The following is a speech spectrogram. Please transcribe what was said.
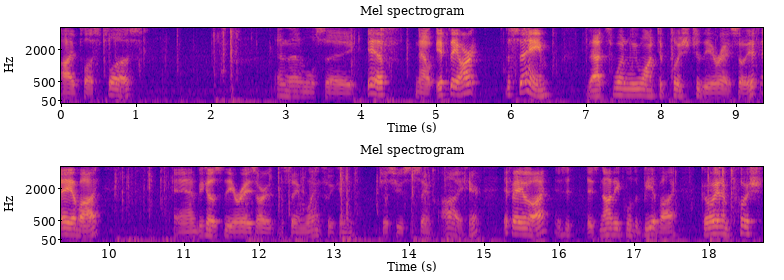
i plus plus and then we'll say if. Now, if they aren't the same, that's when we want to push to the array. So if a of i, and because the arrays are the same length, we can just use the same i here. If a of i is, is not equal to b of i, go ahead and push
